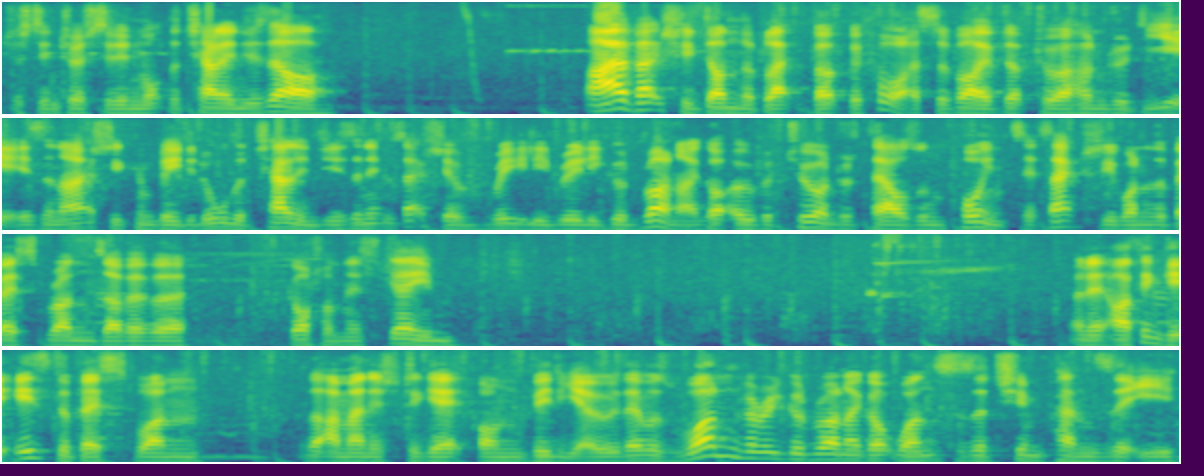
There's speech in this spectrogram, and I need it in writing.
Just interested in what the challenges are. I've actually done the Black Buck before. I survived up to 100 years and I actually completed all the challenges and it was actually a really, really good run. I got over 200,000 points. It's actually one of the best runs I've ever got on this game. And it, I think it is the best one that I managed to get on video. There was one very good run I got once as a chimpanzee,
